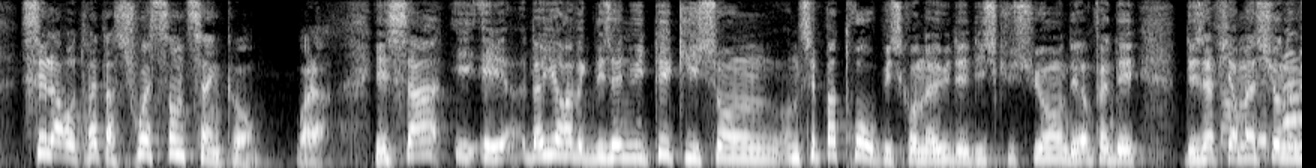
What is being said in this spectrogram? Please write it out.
c'est la retraite à 65 ans. Voilà. Et ça, et, et d'ailleurs avec des annuités qui sont, on ne sait pas trop, puisqu'on a eu des discussions, des, enfin des, des affirmations de M.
